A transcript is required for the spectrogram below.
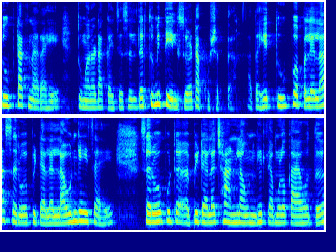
तूप टाकणार आहे. तुम्हाला टाकायचं असेल तर तुम्ही तेलसुद्धा टाकू शकता. आता हे तूप आपल्याला सर्व पिठाला लावून घ्यायचं आहे. सर्व पुटा पिठाला छान लावून घेतल्यामुळं काय होतं?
